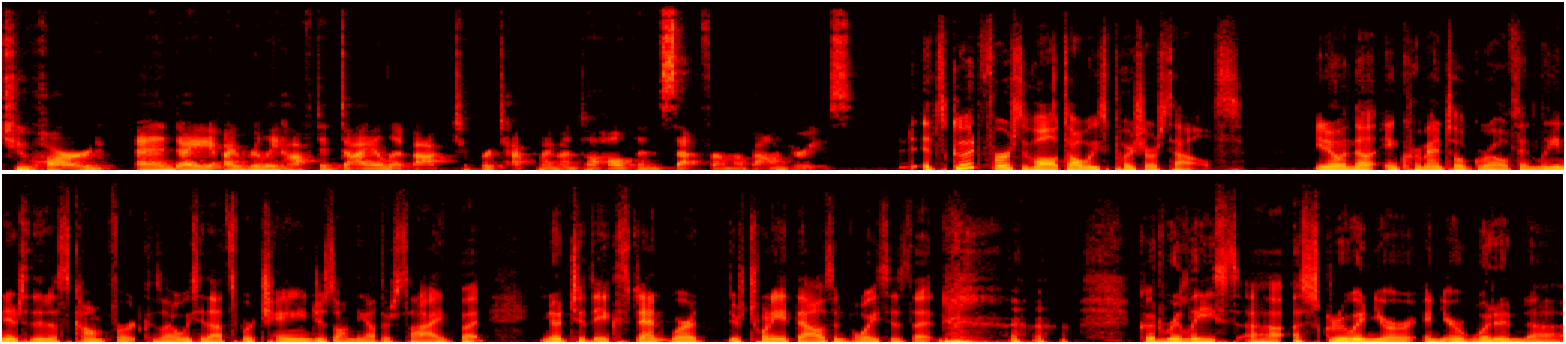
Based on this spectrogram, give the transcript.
too hard and I, I really have to dial it back to protect my mental health and set firmer boundaries it's good first of all to always push ourselves you know, in the incremental growth and lean into the discomfort because I always say that's where change is on the other side. But you know, to the extent where there's twenty eight thousand voices that could release uh, a screw in your in your wooden uh,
